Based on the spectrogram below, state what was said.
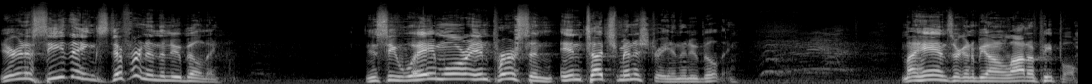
You're going to see things different in the new building. You see way more in person, in touch ministry in the new building. My hands are going to be on a lot of people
